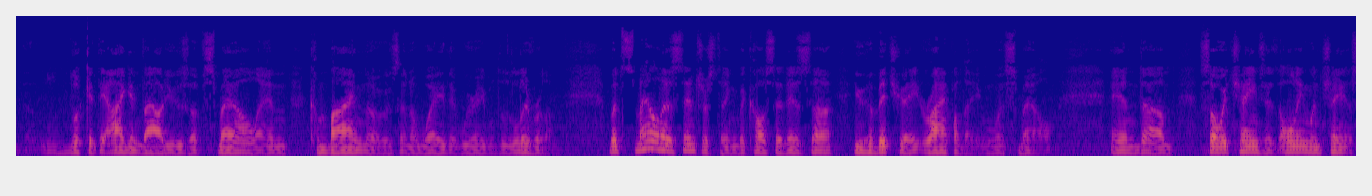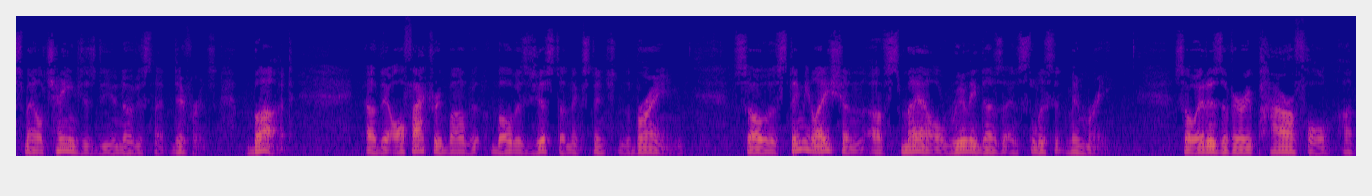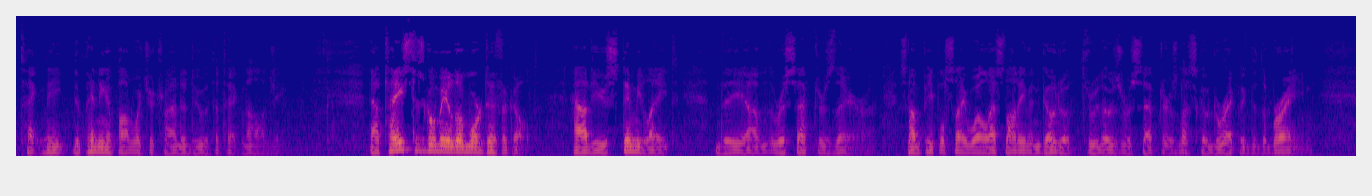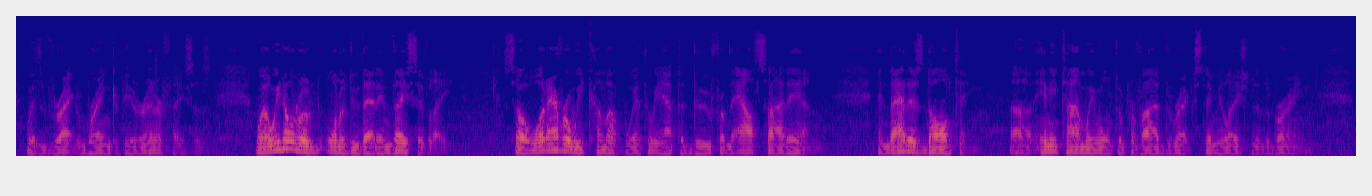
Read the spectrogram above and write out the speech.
look at the eigenvalues of smell and combine those in a way that we're able to deliver them. But smell is interesting because it is uh, you habituate rapidly with smell, and um, so it changes. Only when cha- smell changes do you notice that difference. But uh, the olfactory bulb, bulb is just an extension of the brain. So the stimulation of smell really does solicit memory. So it is a very powerful uh, technique depending upon what you're trying to do with the technology. Now, taste is going to be a little more difficult. How do you stimulate the, um, the receptors there? Some people say, well, let's not even go to, through those receptors. Let's go directly to the brain with direct brain computer interfaces. Well, we don't want to do that invasively. So whatever we come up with, we have to do from the outside in. And that is daunting. Uh, anytime we want to provide direct stimulation to the brain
